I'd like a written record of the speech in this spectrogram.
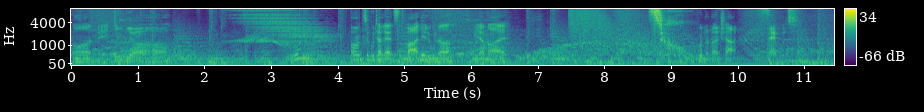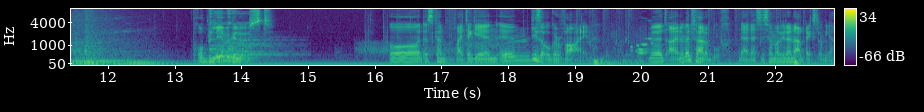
Und Medinia. Und zu guter Letzt war die Luna. Wieder mal. 109 Schaden. Sehr gut. Probleme gelöst. Und es kann weitergehen in dieser Ogre Vine. Mit einem Inferno-Buch. Ja, das ist ja mal wieder eine Abwechslung hier.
